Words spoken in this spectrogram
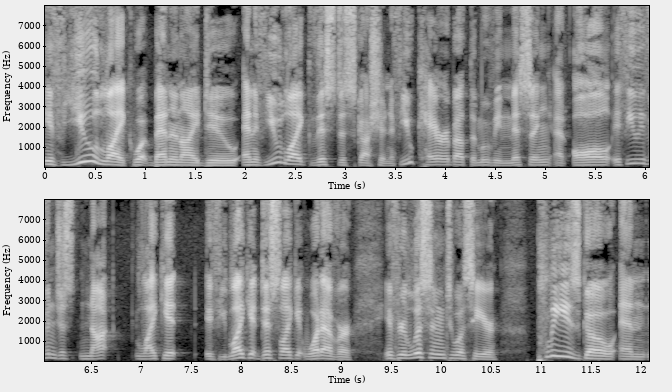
If you like what Ben and I do, and if you like this discussion, if you care about the movie Missing at all, if you even just not like it, if you like it, dislike it, whatever, if you're listening to us here, please go and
